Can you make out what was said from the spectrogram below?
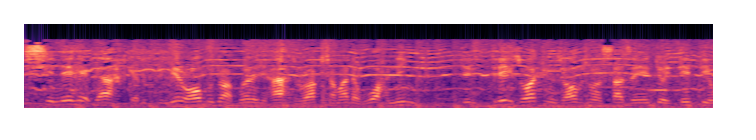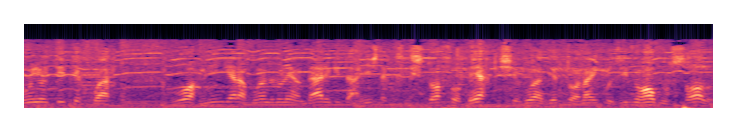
Cine Regar, que é do primeiro álbum de uma banda de hard rock chamada Warning. Teve três ótimos álbuns lançados aí entre 81 e 84. O Warning era a banda do lendário guitarrista Christophe Aubert, que chegou a detonar inclusive um álbum solo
